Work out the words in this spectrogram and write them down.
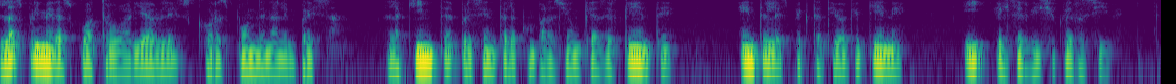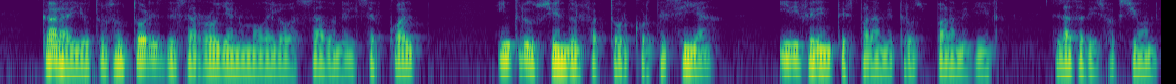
Las primeras cuatro variables corresponden a la empresa. La quinta presenta la comparación que hace el cliente entre la expectativa que tiene y el servicio que recibe. Cara y otros autores desarrollan un modelo basado en el SERQUAL, introduciendo el factor cortesía y diferentes parámetros para medir la satisfacción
